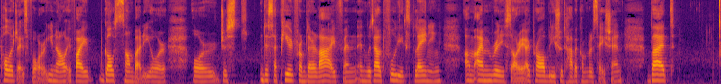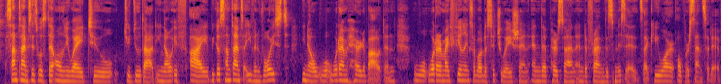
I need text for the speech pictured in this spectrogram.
apologize for. You know, if I ghost somebody or or just disappeared from their life and and without fully explaining um, I'm really sorry. I probably should have a conversation, but sometimes it was the only way to to do that. You know, if I because sometimes I even voiced you know what I'm heard about and what are my feelings about the situation, and the person and the friend dismiss it. It's like you are oversensitive,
